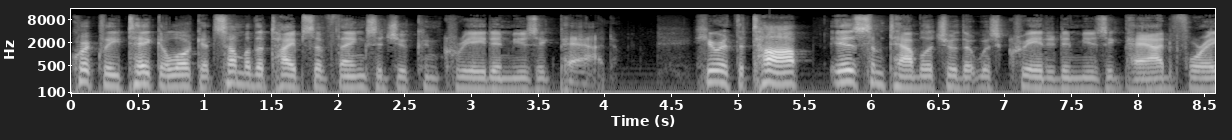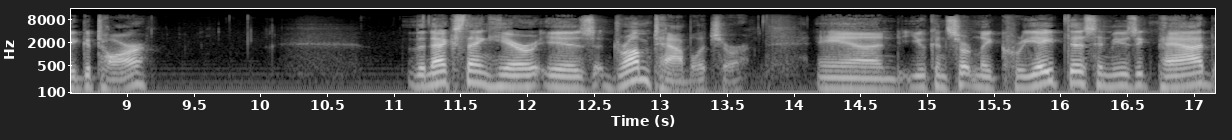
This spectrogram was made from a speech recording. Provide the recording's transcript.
quickly take a look at some of the types of things that you can create in MusicPad. Here at the top is some tablature that was created in MusicPad for a guitar the next thing here is drum tablature and you can certainly create this in MusicPad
